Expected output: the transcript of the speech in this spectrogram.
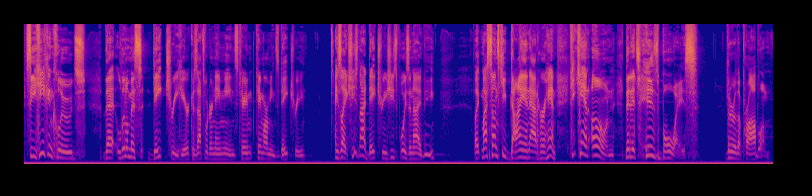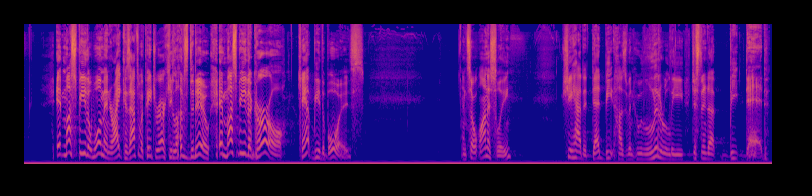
See, he concludes that little Miss Date Tree here, because that's what her name means, Tamar means date tree. He's like, she's not date tree, she's poison ivy. Like, my sons keep dying at her hand. He can't own that it's his boys that are the problem. It must be the woman, right? Because that's what patriarchy loves to do. It must be the girl, can't be the boys. And so, honestly, she had a deadbeat husband who literally just ended up beat dead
